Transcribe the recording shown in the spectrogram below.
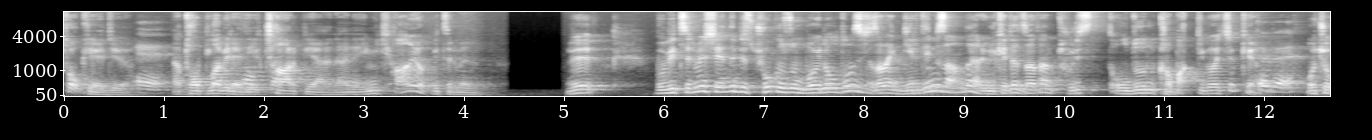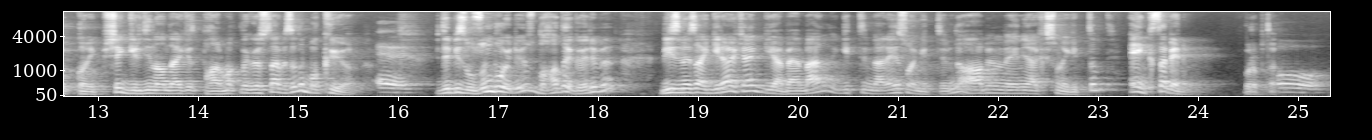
Tokyo ediyor. Evet. Ya topla bile değil, Topla. çarp yani. Hani imkanı yok bitirmenin. Ve bu bitirme şeyinde biz çok uzun boylu olduğumuz için zaten girdiğimiz anda yani ülkede zaten turist olduğun kabak gibi açık ya. Tabii. O çok komik bir şey. Girdiğin anda herkes parmakla göstermese de bakıyor. Evet. Bir de biz uzun boyluyuz. Daha da garibi. Biz mesela girerken ya ben ben gittim ben en son gittiğimde abim ve en iyi arkadaşımla gittim. En kısa benim grupta. Oo.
